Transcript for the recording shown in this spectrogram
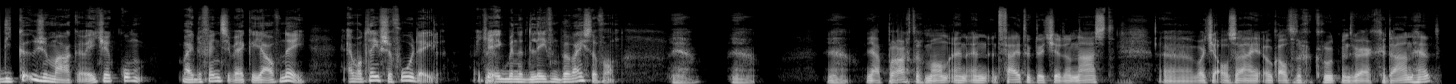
die keuze maken, weet je, kom bij Defensie werken, ja of nee. En wat heeft ze voordelen? Weet je, ik ben het levend bewijs daarvan. Ja, ja. Ja, ja, prachtig man. En, en het feit ook dat je daarnaast, eh, wat je al zei, ook altijd recruitmentwerk gedaan hebt.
